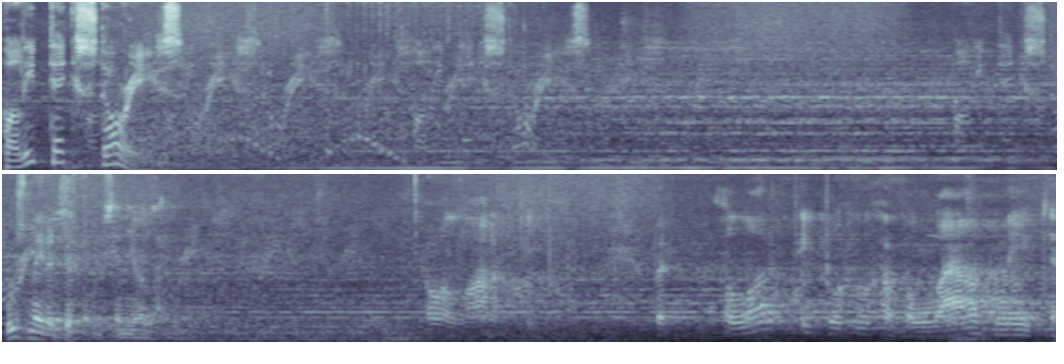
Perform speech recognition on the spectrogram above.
Polyptych Stories. Who's made a difference in your life? Oh, a lot of people. But a lot of people who have allowed me to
